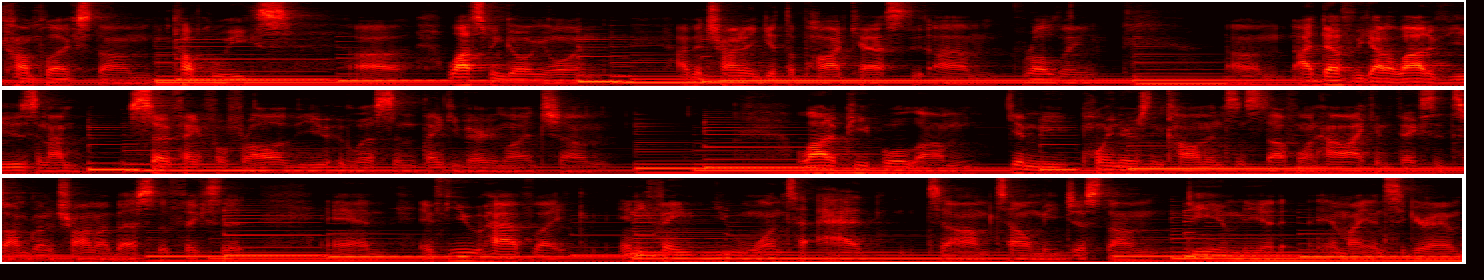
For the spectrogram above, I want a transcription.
complex. Um, couple weeks. Uh, lots been going on. I've been trying to get the podcast um, rolling. Um, I definitely got a lot of views, and I'm so thankful for all of you who listen. Thank you very much. Um, a lot of people um, give me pointers and comments and stuff on how I can fix it, so I'm going to try my best to fix it. And if you have like anything you want to add to um, tell me, just um, DM me at, in my Instagram,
